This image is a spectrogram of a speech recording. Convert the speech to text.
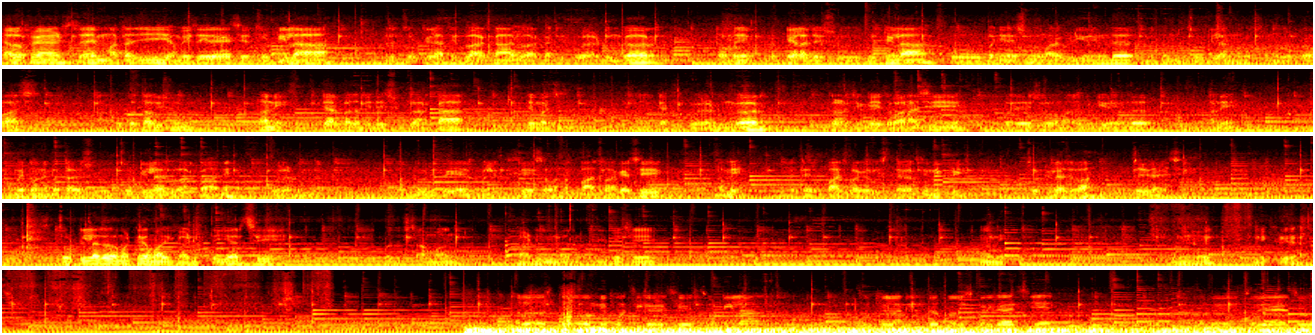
Hello friends જય માતાજી. અમે જઈ રહ્યા છીએ ચોટીલા. એટલે ચોટીલાથી દ્વારકા, દ્વારકાથી કોયલા ડુંગર. તો અમે પહેલાં જઈશું ચોટીલા. તો બની રહીશું અમારા વિડીયોની અંદર. અમે તમને ચોટીલાનો સમગ્ર પ્રવાસ આખું બતાવીશું. અને ત્યારબાદ અમે જઈશું દ્વારકા તેમજ ત્યાંથી કોયલા ડુંગર. ત્રણ જગ્યાએ જવાના છીએ. બની રહીશું અમારા વિડીયોની અંદર. અને અમે તમને બતાવીશું ચોટીલા, દ્વારકા અને કોયલા ડુંગર. તો તૈયારી કરી છે, સવારના પાંચ વાગ્યા છે. અમે અત્યારે પાંચ વાગે વિસનગરથી નીકળી ચોટીલા જવા જઈ રહ્યા છીએ. ચોટીલા જવા માટે અમારી ગાડી તૈયાર છે. બધો સામાન ગાડીની અંદર દીધો છે. અને અમે હવે નીકળી રહ્યા છીએ. હલો દોસ્તો, અમે પહોંચી ગયા છીએ ચોટીલા. રહ્યા છીએ. તમે જોઈ રહ્યા છો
